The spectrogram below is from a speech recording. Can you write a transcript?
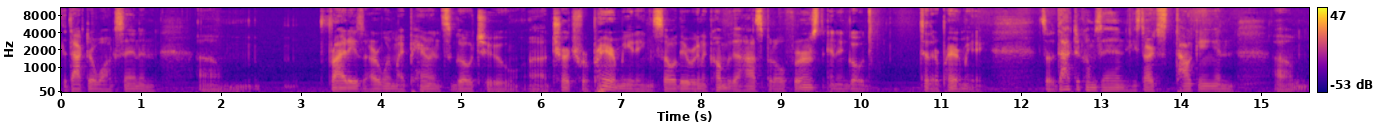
the doctor walks in, and um, Fridays are when my parents go to uh, church for prayer meetings. So they were going to come to the hospital first and then go to their prayer meeting. So the doctor comes in, he starts talking, and um,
